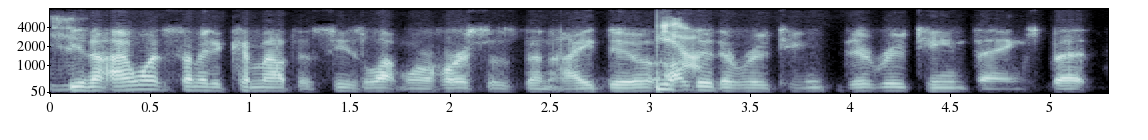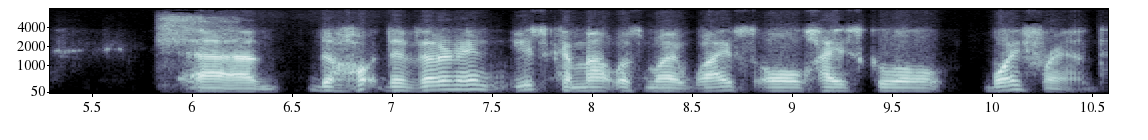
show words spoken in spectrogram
you know, I want somebody to come out that sees a lot more horses than I do. Yeah. I'll do the routine the routine things, but uh, the the veterinarian used to come out was my wife's old high school boyfriend.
